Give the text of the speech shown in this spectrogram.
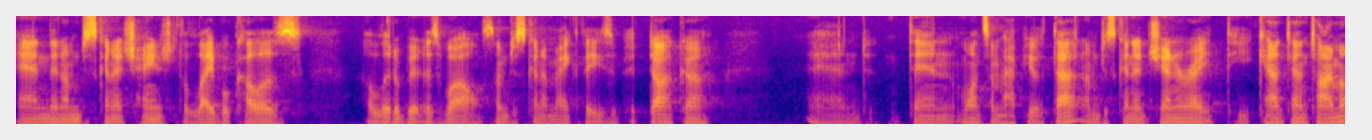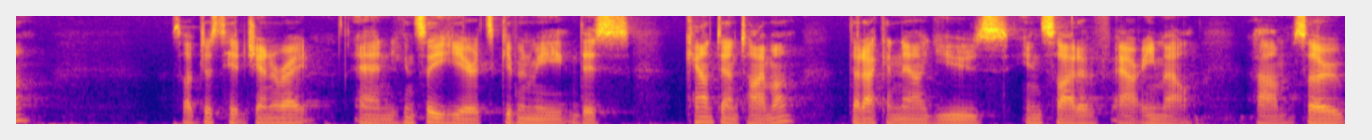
And then I'm just going to change the label colors a little bit as well. So I'm just going to make these a bit darker. And then once I'm happy with that, I'm just going to generate the countdown timer. So I've just hit generate and you can see here it's given me this countdown timer that I can now use inside of our email. Um, so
